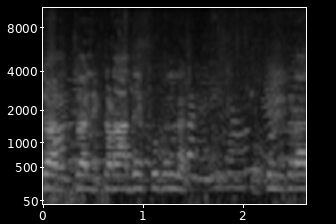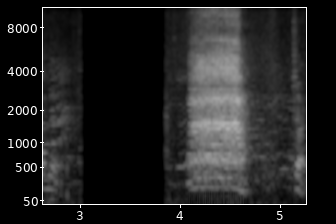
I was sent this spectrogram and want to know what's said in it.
चल चल इकड़ा दे कुपिन में दे। चल।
